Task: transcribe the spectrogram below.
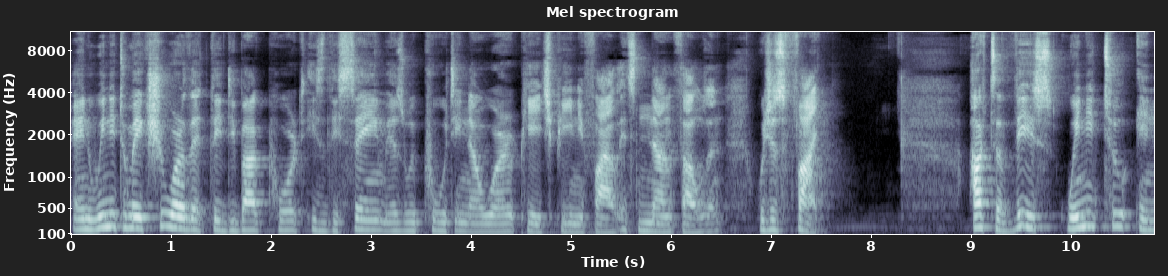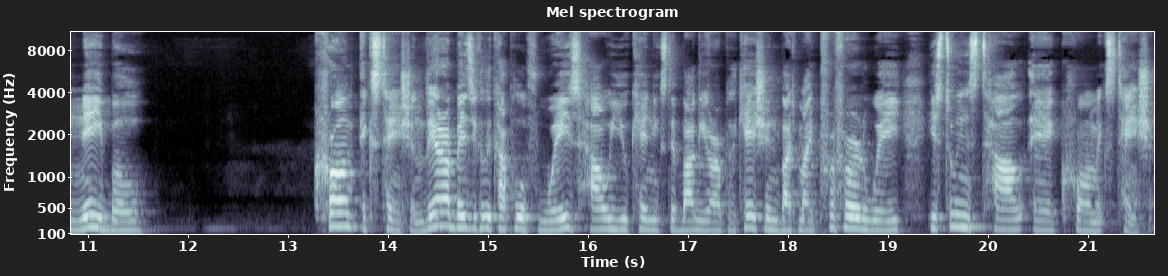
And we need to make sure that the debug port is the same as we put in our PHP ini file. It's 9000, which is fine. After this, we need to enable Chrome extension. There are basically a couple of ways how you can debug your application, but my preferred way is to install a Chrome extension.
